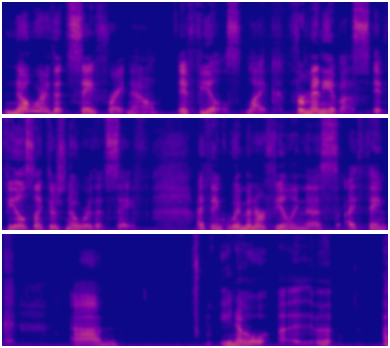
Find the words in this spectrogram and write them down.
nowhere that's safe right now. It feels like for many of us, it feels like there's nowhere that's safe. I think women are feeling this. I think um, you know, uh, uh,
